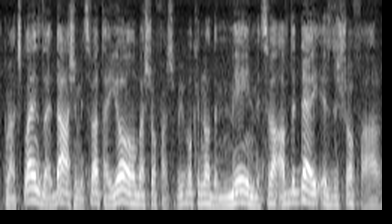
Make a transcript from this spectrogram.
The Gemara explains that dash mitzvah tayom b'shofar. So people can know the main mitzvah of the day is the shofar.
